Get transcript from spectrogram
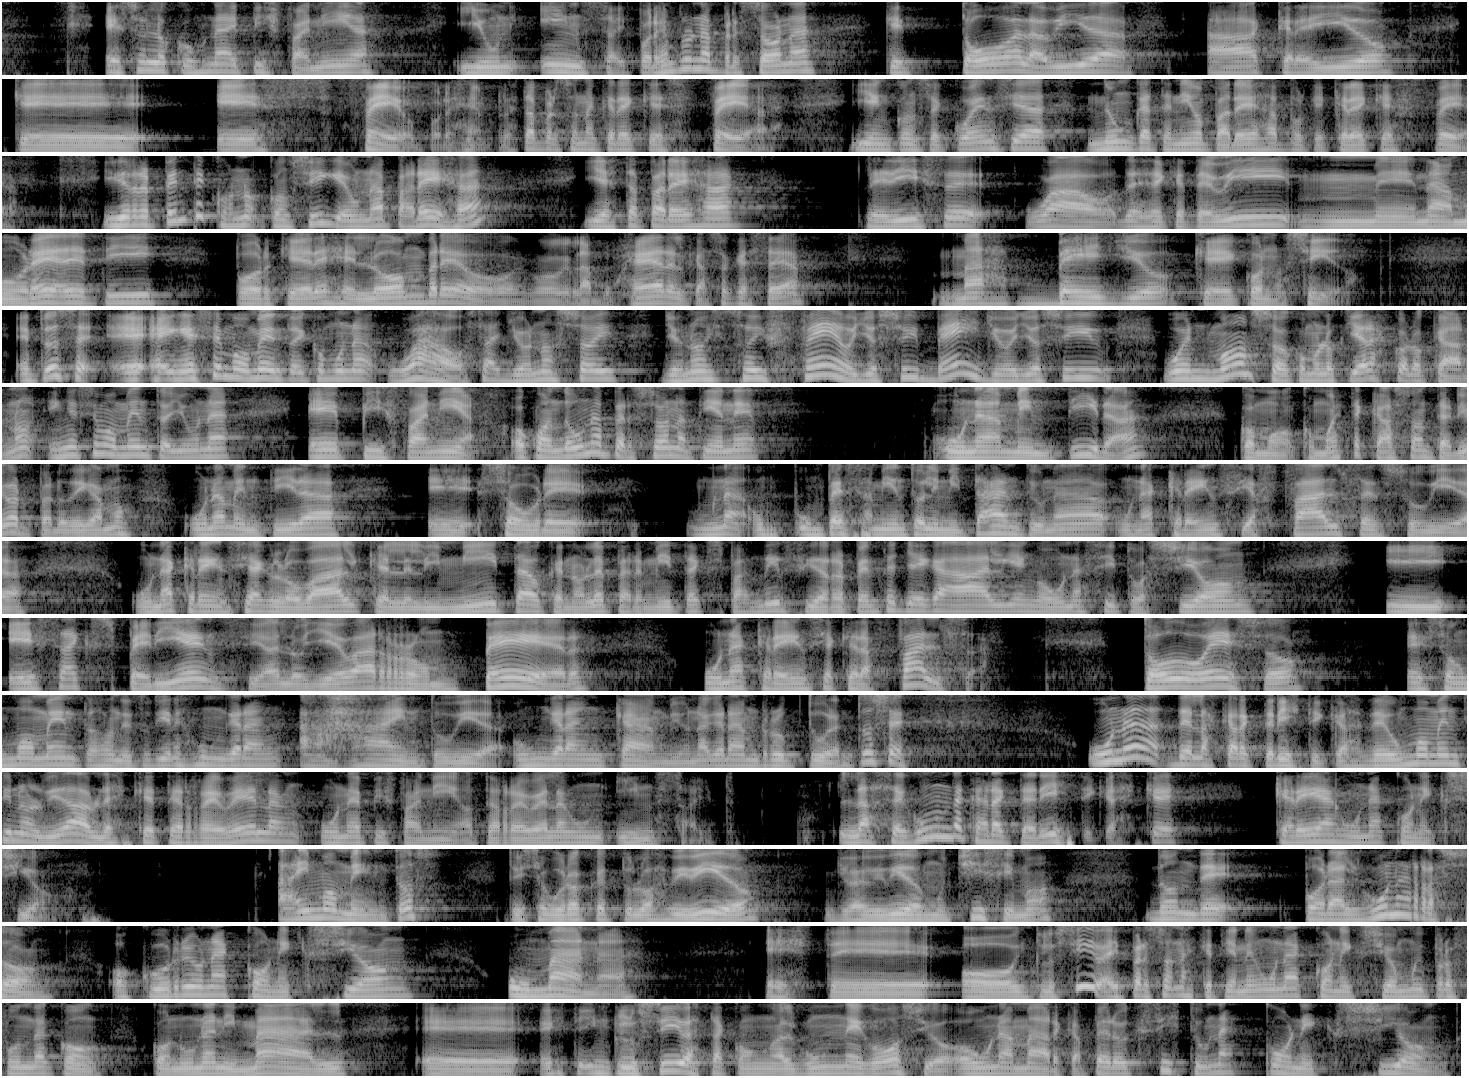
Eso es lo que es una epifanía y un insight. Por ejemplo, una persona que toda la vida ha creído que es feo, por ejemplo. Esta persona cree que es fea y en consecuencia nunca ha tenido pareja porque cree que es fea. Y de repente consigue una pareja y esta pareja le dice, wow, desde que te vi me enamoré de ti porque eres el hombre o, la mujer, el caso que sea, más bello que he conocido. Entonces, e, en ese momento hay como una, wow, o sea, yo no soy, yo no soy feo, yo soy bello, yo soy buen mozo, como lo quieras colocar, ¿no? En ese momento hay una epifanía. O cuando una persona tiene una mentira, como, como este caso anterior, pero digamos una mentira eh, sobre un, pensamiento limitante, una, una creencia falsa en su vida, una creencia global que le limita o que no le permite expandir. Si de repente llega alguien o una situación y esa experiencia lo lleva a romper una creencia que era falsa. Todo eso eh, son momentos donde tú tienes un gran ajá en tu vida, un gran cambio, una gran ruptura. Entonces, una de las características de un momento inolvidable es que te revelan una epifanía o te revelan un insight. La segunda característica es que crean una conexión. Hay momentos, estoy seguro que tú lo has vivido, yo he vivido muchísimo, donde por alguna razón ocurre una conexión humana, este, o inclusive hay personas que tienen una conexión muy profunda con, con un animal, eh, este, inclusive hasta con algún negocio o una marca, pero existe una conexión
